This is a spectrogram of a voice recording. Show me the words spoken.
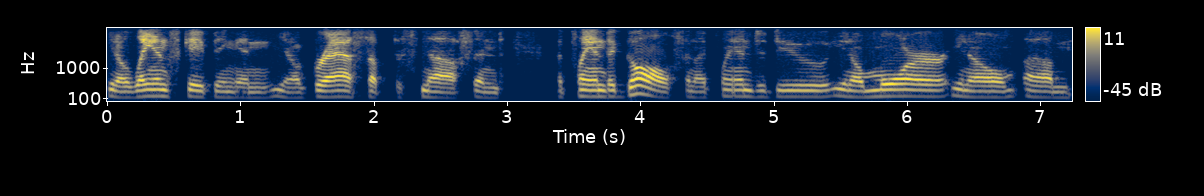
you know landscaping and you know grass up to snuff and I plan to golf and I plan to do, you know, more, you know, um,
